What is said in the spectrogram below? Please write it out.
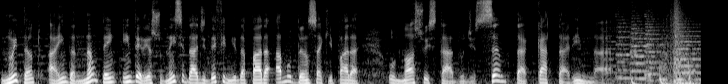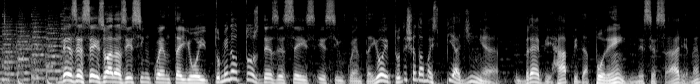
no entanto, ainda não tem endereço nem cidade definida para a mudança aqui para o nosso estado de Santa Catarina. 16 horas e 58 minutos, 16 e 58. Deixa eu dar uma espiadinha breve, rápida, porém necessária, né?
